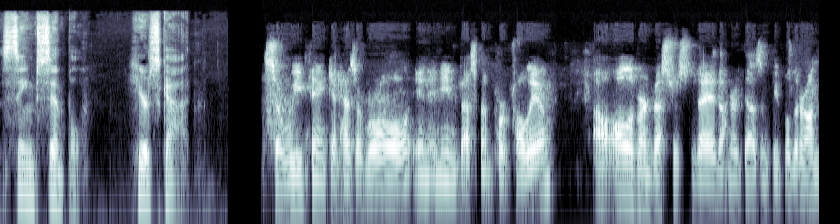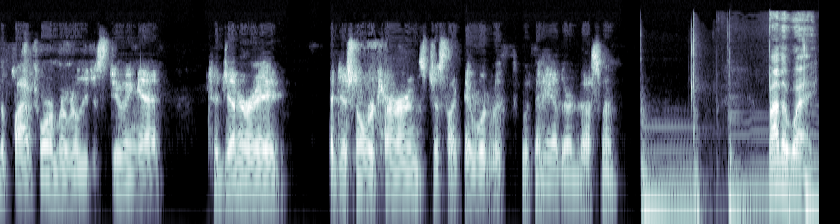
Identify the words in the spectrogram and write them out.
seem simple. Here's Scott. So we think it has a role in any investment portfolio. All of our investors today, the 100,000 people that are on the platform, are really just doing it to generate additional returns, just like they would with, with any other investment. By the way,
